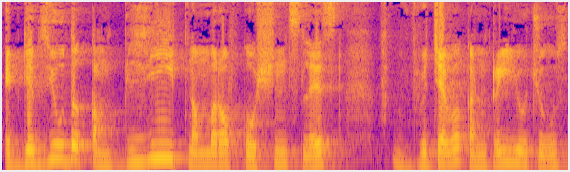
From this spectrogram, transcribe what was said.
it gives you the complete number of questions list whichever country you choose.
